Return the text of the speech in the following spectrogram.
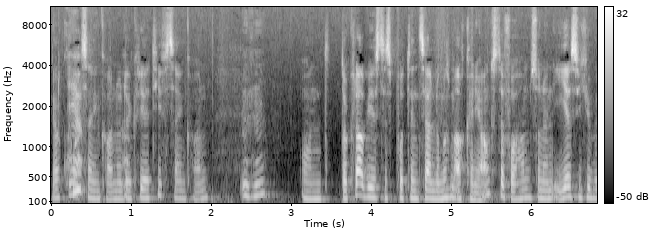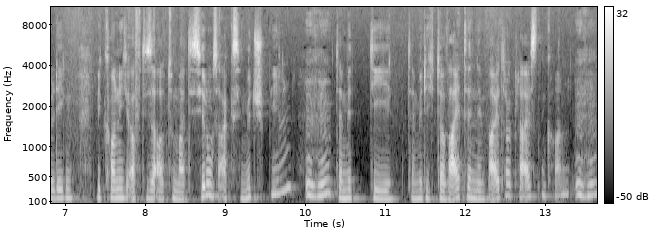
ja, cool sein kann oder kreativ sein kann. Mhm. Und da glaube ich, ist das Potenzial, da muss man auch keine Angst davor haben, sondern eher sich überlegen, wie kann ich auf dieser Automatisierungsachse mitspielen, mhm. damit, die, damit ich da weiterhin den Beitrag leisten kann. Mhm.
